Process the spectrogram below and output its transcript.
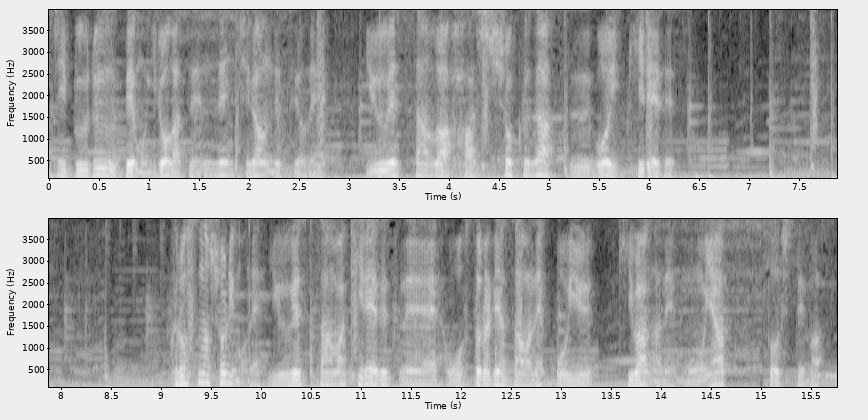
じブルーでも色が全然違うんですよね。US 産は発色がすごい綺麗です。クロスの処理もね、US 産は綺麗ですね。オーストラリア産はね、こういう際がね、もやっとしてます。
